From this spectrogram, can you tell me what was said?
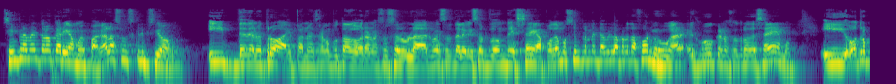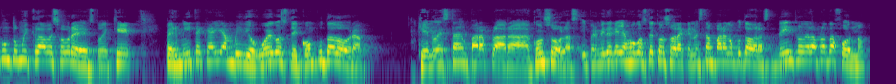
simplemente lo que haríamos es pagar la suscripción y desde nuestro iPad, nuestra computadora, nuestro celular, nuestro televisor, donde sea, podemos simplemente abrir la plataforma y jugar el juego que nosotros deseemos. Y otro punto muy clave sobre esto es que permite que hayan videojuegos de computadora que no están para, para consolas y permite que haya juegos de consola que no están para computadoras dentro de la plataforma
